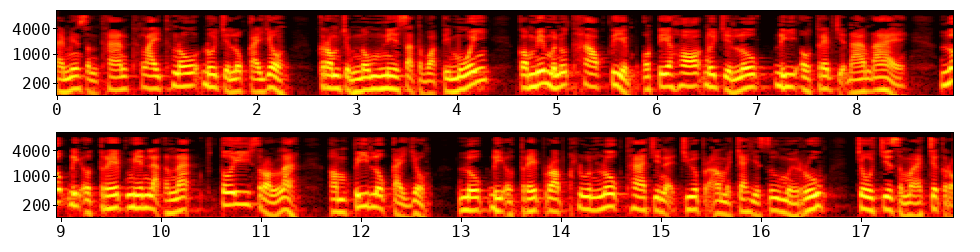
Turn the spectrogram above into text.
ដែលមានសន្តានថ្លៃថ្នូរដូចជាលោកកាយយុសក្រុមជំនុំនាសតវត្សទី1ក៏មានមនុស្សថោកទាបឧទាហរណ៍ដូចជាលោកឌីអូត្រេបជាដើមដែរលោកឌីអូត្រេបមានលក្ខណៈផ្ទុយស្រឡះអំពីលោកកាយុស លោកឌីអូត្រេបរាប់ខ្លួនលោកថាជាអ្នកជឿព្រះអង្គម្ចាស់យេស៊ូវមួយរូបចូលជាសមាជិករ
